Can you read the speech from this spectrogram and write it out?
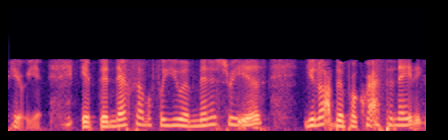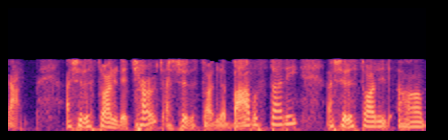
period. If the next level for you in ministry is, you know, I've been procrastinating. I, I should have started a church. I should have started a Bible study. I should have started um,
